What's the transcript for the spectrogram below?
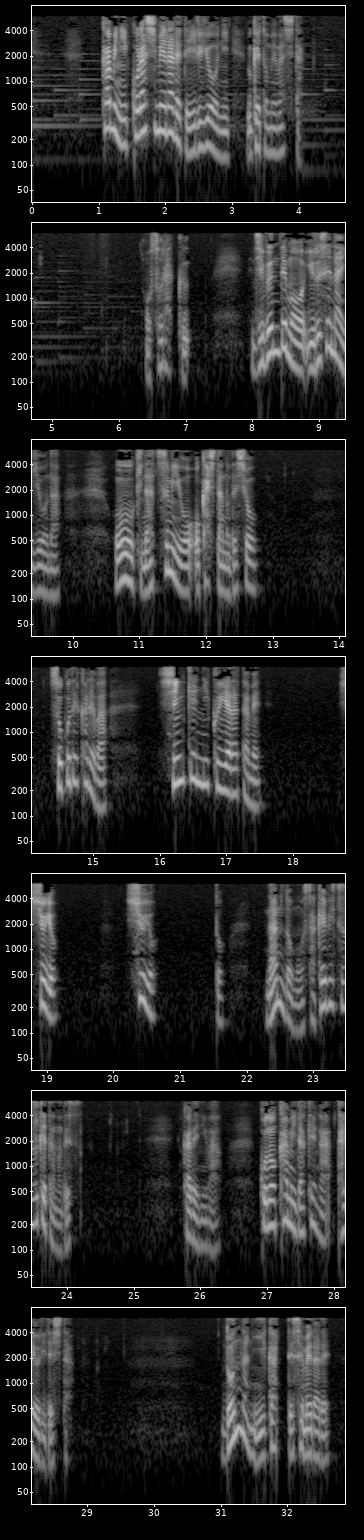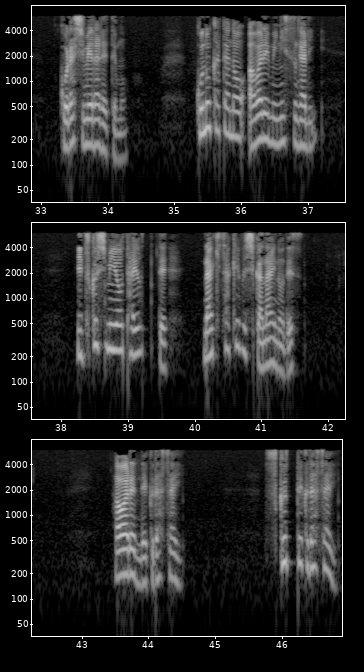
神に懲らしめられているように受け止めました。おそらく、自分でも許せないような大きな罪を犯したのでしょう。そこで彼は真剣に悔い改め、主よ、主よ、と何度も叫び続けたのです。彼にはこの神だけが頼りでした。どんなに怒って責められ、懲らしめられても、この方の憐れみにすがり、慈しみを頼って泣き叫ぶしかないのです。憐れんでください。救ってください。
